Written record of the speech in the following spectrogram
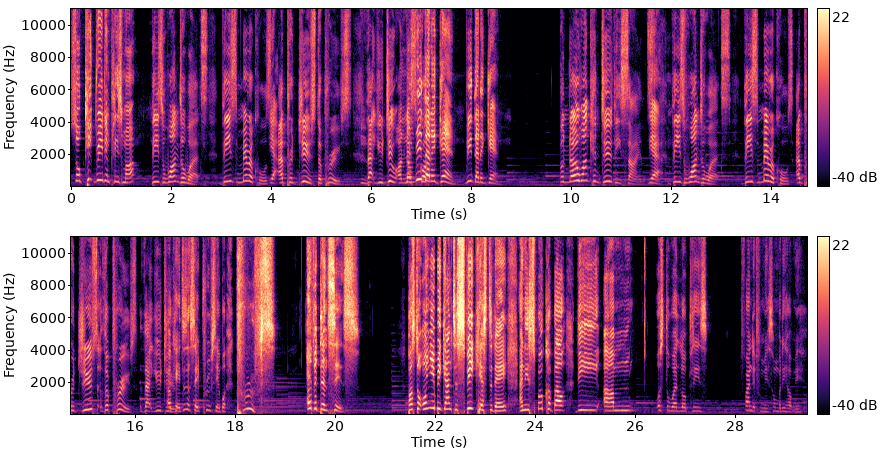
So keep reading, please, Mark. These wonder works, these miracles, Yeah. and produce the proofs that you do No, read God- that again. Read that again. But no one can do these signs, Yeah. these wonder works, these miracles, and produce the proofs that you do. Okay, it doesn't say proofs here, but proofs, evidences. Pastor Onyi began to speak yesterday, and he spoke about the um, what's the word, Lord? Please find it for me. Somebody help me.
